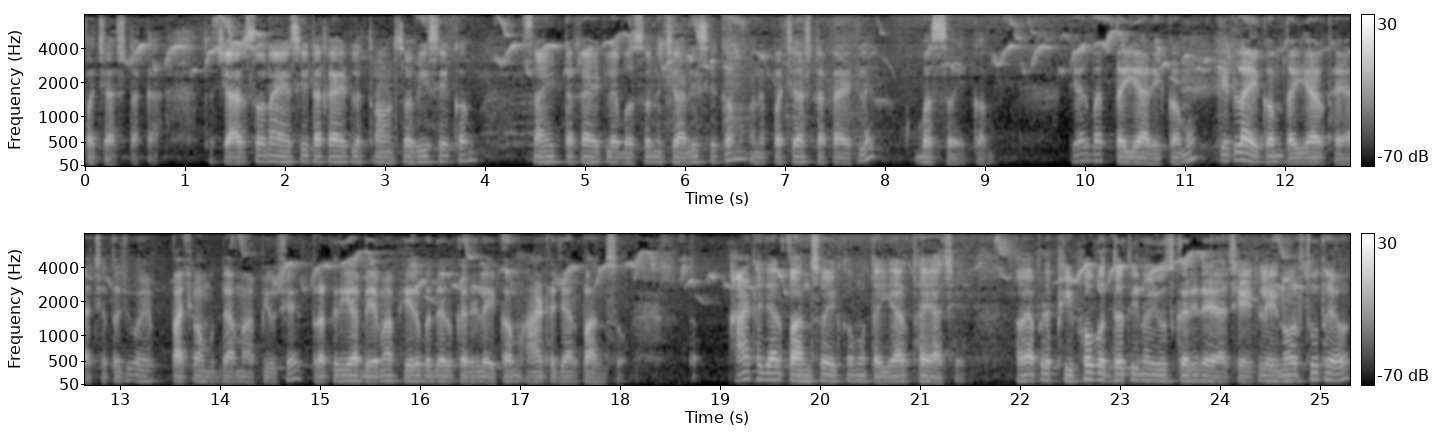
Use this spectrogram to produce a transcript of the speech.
પચાસ ટકા. તો ચારસોના એંસી ટકા એટલે ત્રણસો વીસ એકમ. સાહીઠ ટકા એટલે બસો ને ચાલીસ એકમ અને પચાસ ટકા એટલે બસો એકમ. ત્યારબાદ તૈયાર એકમો. કેટલા એકમ તૈયાર થયા છે? તો જુઓ પાંચમા મુદ્દામાં આપ્યું છે. પ્રક્રિયા બેમાં ફેરબદલ કરેલા એકમ આઠ હજાર પાંચસો. તો આઠ હજાર પાંચસો એકમો તૈયાર થયા છે. હવે આપણે ફીફો પદ્ધતિનો યુઝ કરી રહ્યા છીએ એટલે એનો અર્થ શું થયો?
